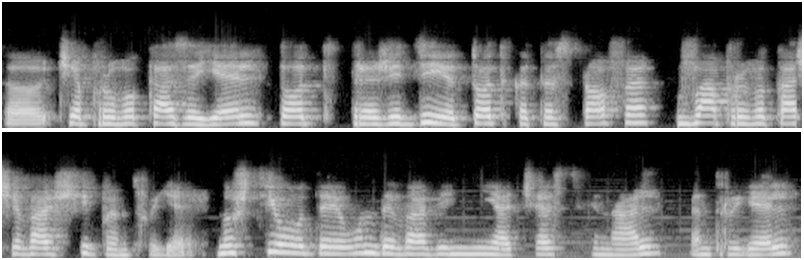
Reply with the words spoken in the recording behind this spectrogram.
uh, ce provocează el, tot tragedie, tot catastrofă, va provoca ceva și pentru el. Nu știu de unde va veni acest final pentru el,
